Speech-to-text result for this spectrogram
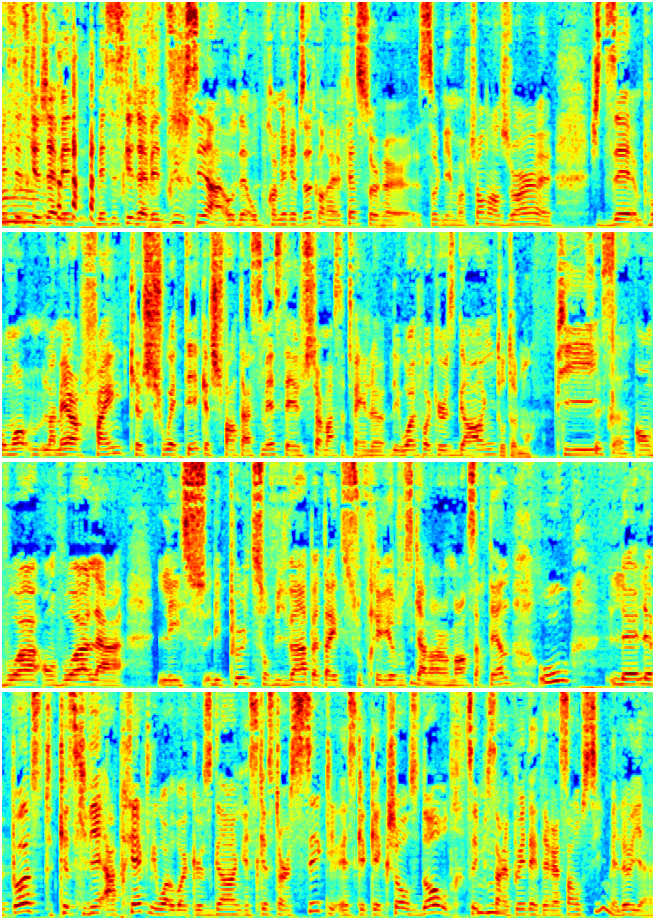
mais c'est ce que j'avais mais c'est ce que j'avais dit aussi en- au, au premier épisode qu'on avait fait sur euh, sur Game of Thrones en juin euh, je disais pour moi la meilleure fin que je souhaitais que je fantasmais c'était justement cette fin là les White Walkers gagnent. Totalement. puis on voit on voit la les les peu de survivants peut-être souffrir jusqu'à leur mort certaine. Ou le, le poste qu'est-ce qui vient après que les White Walkers gagnent? Est-ce que c'est un cycle? Est-ce que quelque chose d'autre? Tu sais puis ça aurait pu être intéressant aussi mais là il y a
